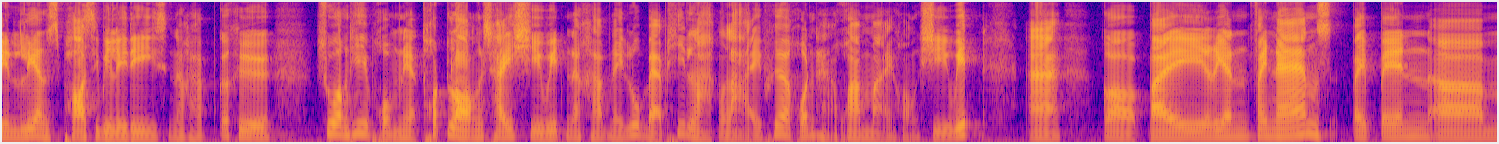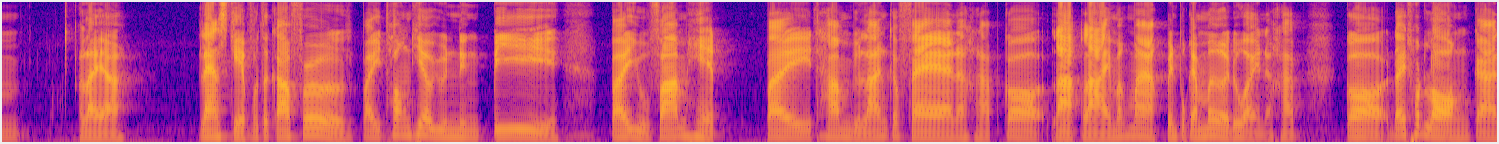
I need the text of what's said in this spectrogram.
millions possibilities นะครับ ก็คือ ช่วงที่ผมเนี่ยทดลองใช้ชีวิตนะครับ ในรูปแบบที่หลากหลายเพื่อค้นหาความหมายของชีวิตอ่าก็ไปเรียน finance ไปเป็นอะไรอะ landscape photographer ไปท่องเที่ยวอยู่หนึ่งปี ไปอยู่ฟาร์มเห็ดไปทำอยู่ร้านกาแฟนะครับ ก็หลากหลายมากๆ เป็นโปรแกรมเมอร์ด้วยนะครับ ก็ได้ทดลองการ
